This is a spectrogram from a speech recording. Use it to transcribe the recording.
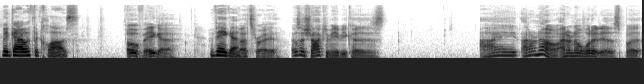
the guy with the claws. Oh, Vega. Vega. That's right. That was a shock to me because I I don't know. I don't know what it is, but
